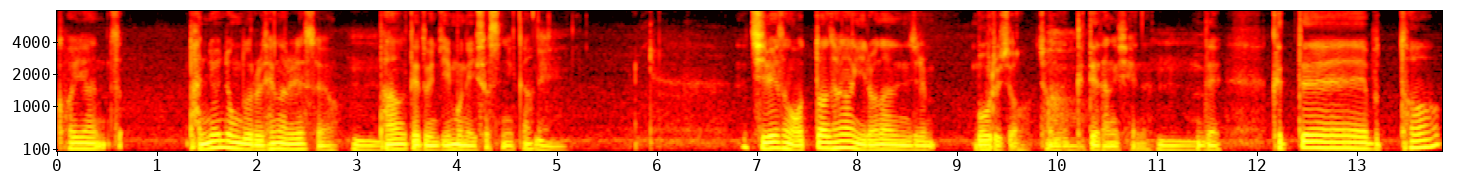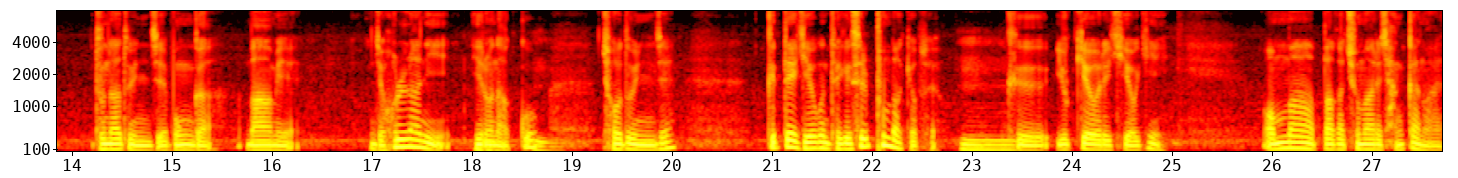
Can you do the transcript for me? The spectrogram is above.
거의 한 서- 반년 정도를 생활을 했어요. 음. 방학 때도 이제 이모네 있었으니까 네. 집에서 어떤 상황이 일어나는지를 모르죠. 저는 아. 그때 당시에는. 음. 근데 그때부터 누나도 이제 뭔가 마음에 이제 혼란이 일어났고 음. 저도 이제 그때 기억은 되게 슬픔밖에 없어요. 음. 그 6개월의 기억이 엄마 아빠가 주말에 잠깐 와요.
